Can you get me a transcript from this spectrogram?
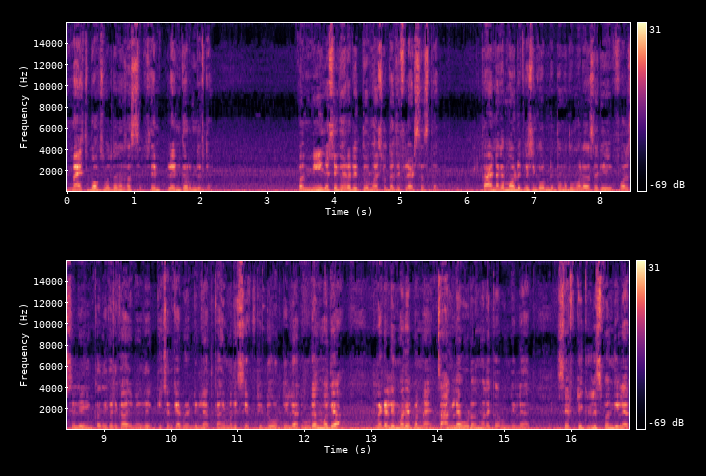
मॅच बॉक्स बोलतो ना तसा सेम प्लेन करून देतो. पण मी जसे घरं देतो माझे स्वतःचे फ्लॅट्स असतात. काय ना काय मॉडिफिकेशन करून देतो ना तुम्हाला असं की फॉल सिलिंग कधी कधी काहीमध्ये किचन कॅबिनेट दिल्यात काहीमध्ये सेफ्टी डोर दिल्यात वुडनमध्ये मेटलिकमध्ये पण नाही चांगल्या वुडनमध्ये करून दिल्यात सेफ्टी ग्रिल्स पण दिल्यात.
